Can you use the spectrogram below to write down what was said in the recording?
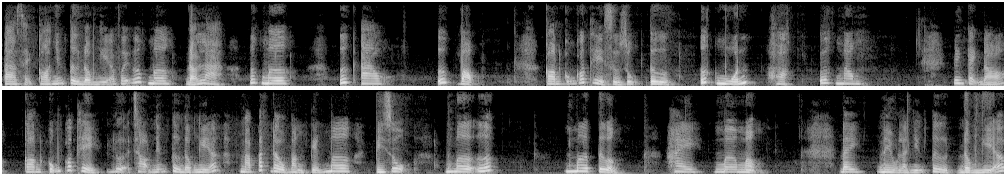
ta sẽ có những từ đồng nghĩa với ước mơ, đó là ước mơ, ước ao, ước vọng. Còn cũng có thể sử dụng từ ước muốn hoặc ước mong. Bên cạnh đó, con cũng có thể lựa chọn những từ đồng nghĩa mà bắt đầu bằng tiếng mơ, ví dụ mơ ước, mơ tưởng hay mơ mộng. Đây đều là những từ đồng nghĩa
